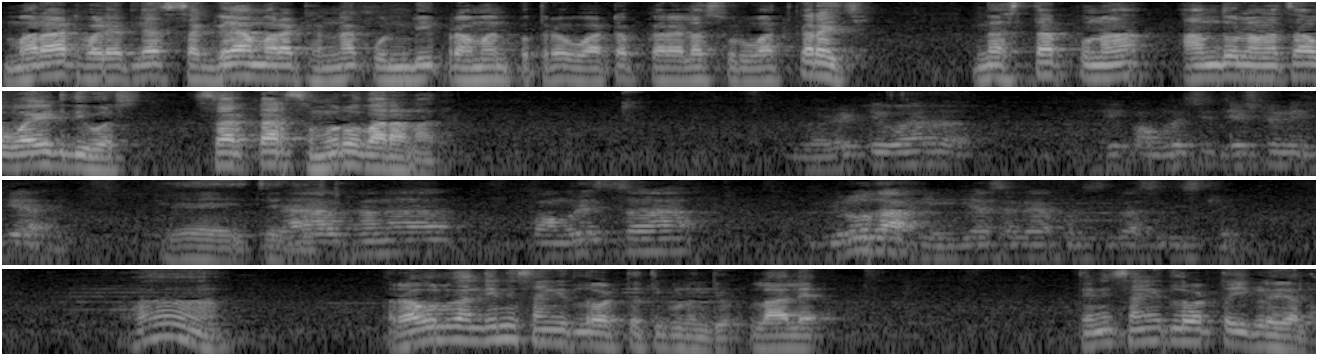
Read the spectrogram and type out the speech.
मराठवाड्यातल्या सगळ्या मराठ्यांना कुणबी प्रमाणपत्र वाटप करायला सुरुवात करायची. नसता पुन्हा आंदोलनाचा वाईट दिवस सरकार समोर उभा राहणार वडेट्टीवार हे काँग्रेसचे ज्येष्ठ नेते आहेत. हे त्या अर्थानं काँग्रेसचा विरोध आहे या सगळ्या परिस्थितीत असं दिसतंय. हा. राहुल गांधींनी सांगितलं वाटतं तिकडून देऊ लाल्या. त्यांनी सांगितलं वाटतं इकडे याला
